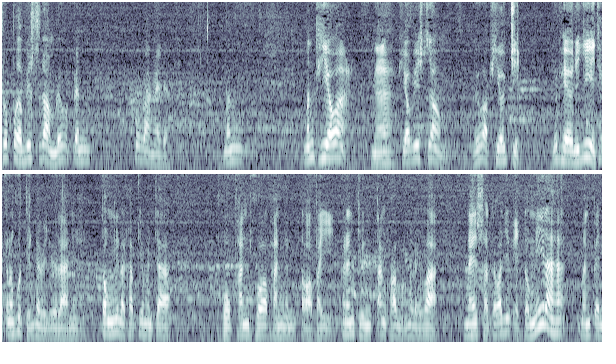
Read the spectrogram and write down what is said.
ซูเปอร์วิส d อมหรือว่าเป็นพูดว่าไงเดี๋ยวมันมันเพียวอะนะเพียววิส d อมหรือว่าเพียวจิต หรือเพียวเอเนจีที่กำลังพูดถึงกันอยู่เวลาเนี่ยตรงนี้แหละครับที่มันจะ ผูกพันพัวพันกันต่อไปอีก เพราะฉะนั้นจึงตั้งความหวังเลยว่า ในศตวรรษที่21 ตรงนี้แหละฮะมันเป็น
